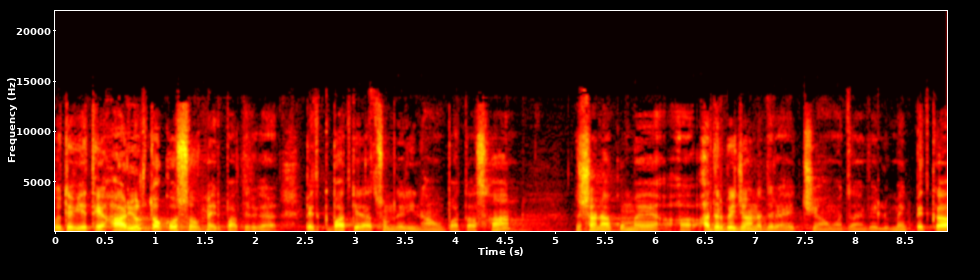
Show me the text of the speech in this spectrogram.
որտեվ եթե 100%-ով մեր պետք պատկերացումներին համապատասխան, նշանակում է Ադրբեջանը դրա հետ չի համաձայնվելու։ Մենք պետքա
